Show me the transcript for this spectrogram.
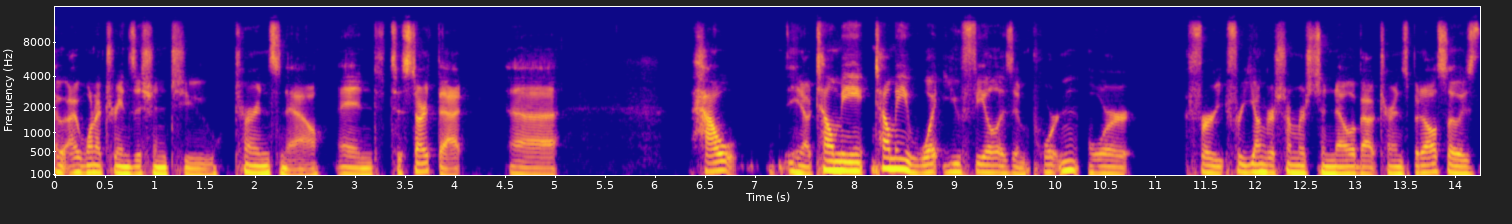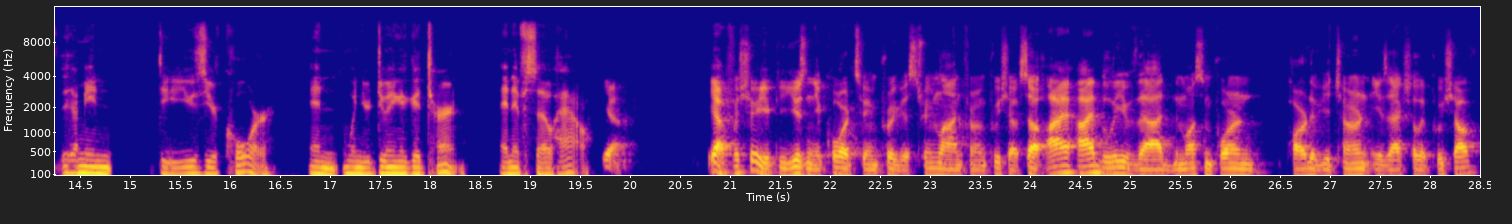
i, I want to transition to turns now. And to start that uh how you know tell me tell me what you feel is important or for for younger swimmers to know about turns but also is i mean do you use your core and when you're doing a good turn and if so how? Yeah. Yeah for sure. You can use your core to improve your streamline from a push off so i i believe that the most important part of your turn is actually push off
